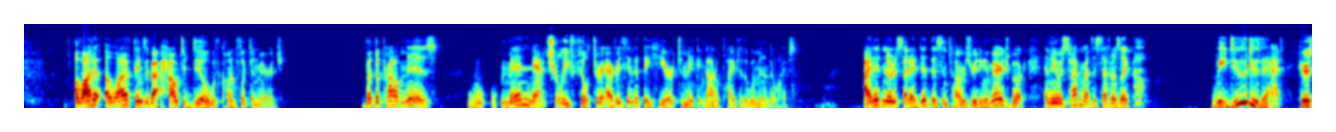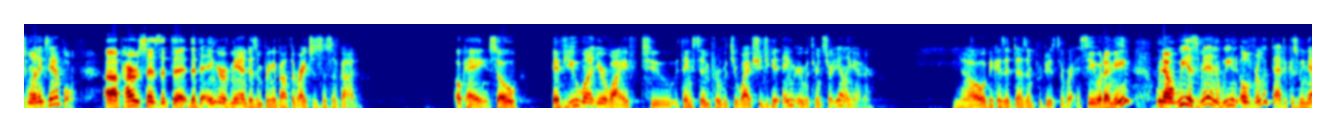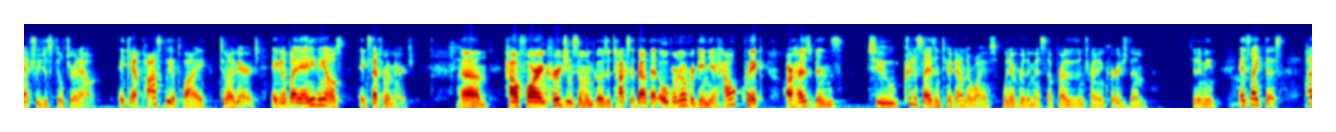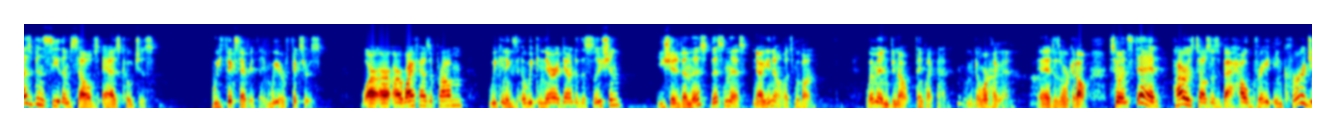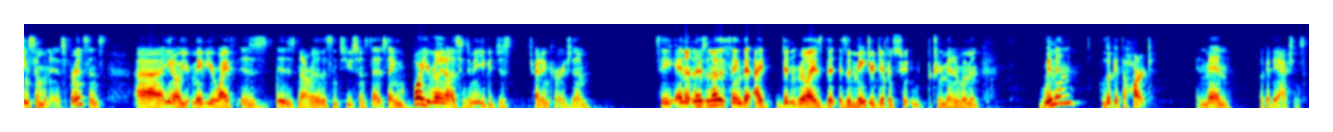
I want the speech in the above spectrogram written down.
a lot of a lot of things about how to deal with conflict in marriage. But the problem is, men naturally filter everything that they hear to make it not apply to the women in their lives. I didn't notice that I did this until I was reading a marriage book, and he was talking about this stuff, and I was like, oh, we do do that. Here's one example. Uh, Proverbs says that the that the anger of man doesn't bring about the righteousness of God. Okay, so if you want your wife to things to improve with your wife, should you get angry with her and start yelling at her? No, because it doesn't produce the right. See what I mean? Now we as men we overlook that because we naturally just filter it out. It can't possibly apply to my marriage. It can apply to anything else except for my marriage. Um, how far encouraging someone goes. It talks about that over and over again. Yet how quick are husbands to criticize and tear down their wives whenever they mess up, rather than try to encourage them? See what I mean? It's like this. Husbands see themselves as coaches. We fix everything. We are fixers. Our, our, our wife has a problem. We can ex- we can narrow it down to the solution. You should have done this, this, and this. Now you know. Let's move on. Women do not think like that. Women don't work like that. It doesn't work at all. So instead, Proverbs tells us about how great encouraging someone is. For instance, uh, you know, maybe your wife is is not really listening to you. So instead of saying, "Boy, you're really not listening to me," you could just try to encourage them See, and there's another thing that I didn't realize that is a major difference between, between men and women. Women look at the heart, and men look at the actions.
